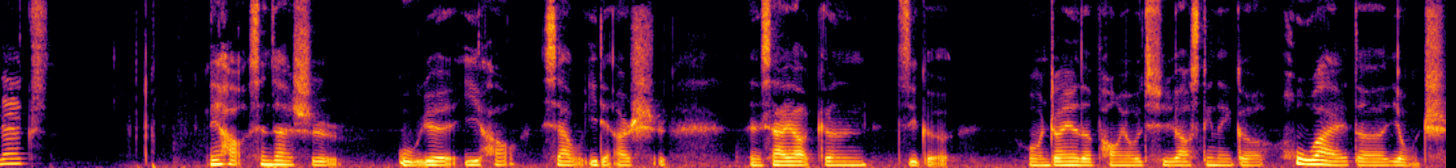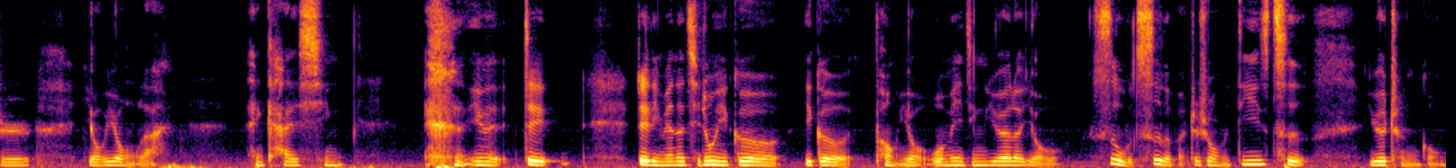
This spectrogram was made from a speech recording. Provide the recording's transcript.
Next。你好，现在是五月一号下午一点二十，等下要跟几个我们专业的朋友去奥斯汀的一个户外的泳池游泳了，很开心，因为这这里面的其中一个一个朋友，我们已经约了有四五次了吧，这是我们第一次约成功。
